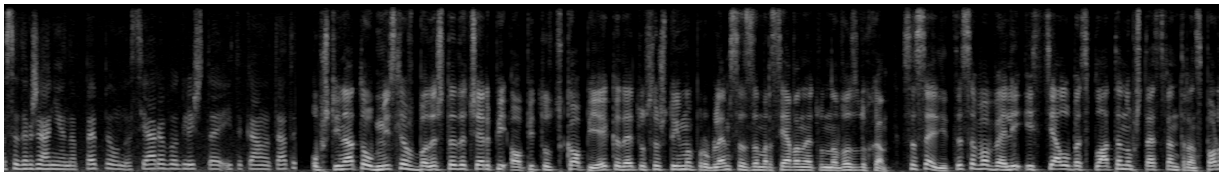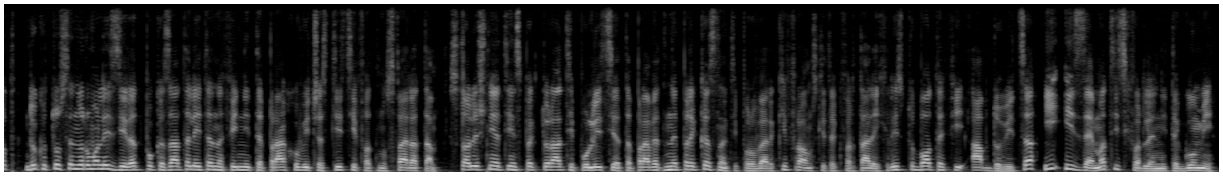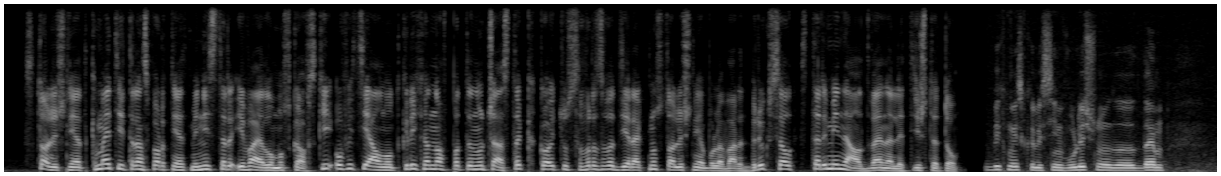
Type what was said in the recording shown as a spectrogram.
съдържание на пепел, на сяра въглища и така нататък. Общината обмисля в бъдеще да черпи опит от Скопие, където също има проблем с замърсяването на въздуха. Съседите са въвели изцяло безплатен обществен транспорт, докато се нормализират показателите на финните прахови частици в атмосферата. Столичният инспекторат и полицията правят непрекъснати проверки в ромските квартали Христо Ботев и Абдовица и иземат изхвърлените гуми. Столичният кмет и транспортният министр Ивайло Московски официално откриха нов пътен участък, който свързва директно столичния булевард Брюксел с терминал 2 на летището. Бихме искали символично да дадем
